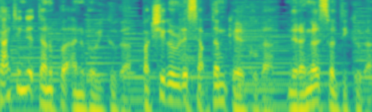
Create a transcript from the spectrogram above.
കാറ്റിന്റെ തണുപ്പ് അനുഭവിക്കുക പക്ഷികളുടെ ശബ്ദം കേൾക്കുക നിറങ്ങൾ ശ്രദ്ധിക്കുക.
